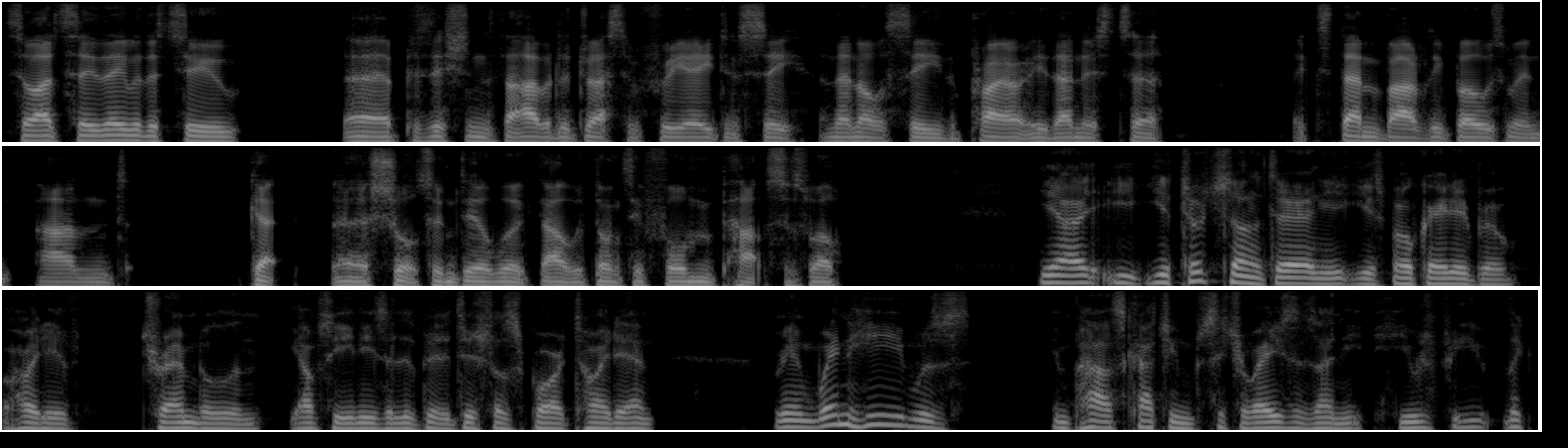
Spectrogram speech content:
So I'd say they were the two uh, positions that I would address in free agency, and then obviously the priority then is to extend Bradley Bozeman and get a short term deal worked out with D'Onta Foreman, perhaps as well. Yeah, you, you touched on it there, and you, you spoke earlier about how you Tremble, and obviously he needs a little bit of additional support tied in. I mean, when he was in pass catching situations, and he, he was he, like,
